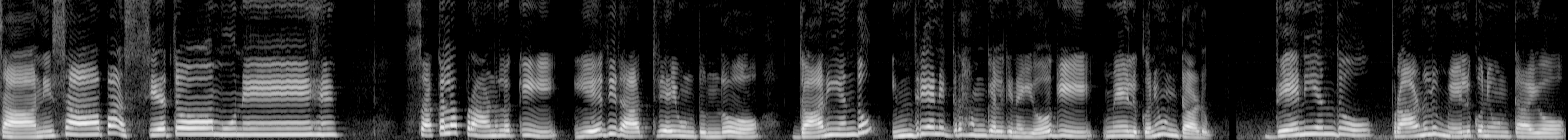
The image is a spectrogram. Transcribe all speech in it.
సాని సా పశ్యతో మునే. సకల ప్రాణులకి ఏది రాత్రి అయి ఉంటుందో దాని యందు ఇంద్రియ నిగ్రహం కలిగిన యోగి మేలుకొని ఉంటాడు. దేని యందు ప్రాణులు మేలుకొని ఉంటాయో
